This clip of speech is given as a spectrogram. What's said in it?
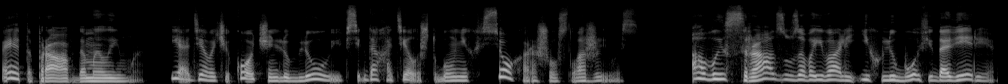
Это правда, Мелыма. Я девочек очень люблю и всегда хотела, чтобы у них все хорошо сложилось. А вы сразу завоевали их любовь и доверие.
